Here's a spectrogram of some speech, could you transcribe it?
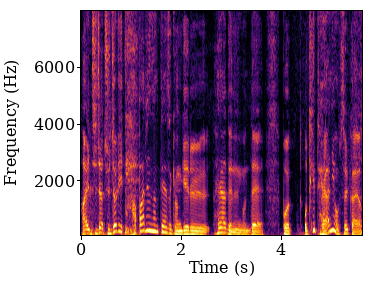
아니 진짜 주전이 다 빠진 상태에서 경기를 해야 되는 건데 뭐 어떻게 대안이 없을까요?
